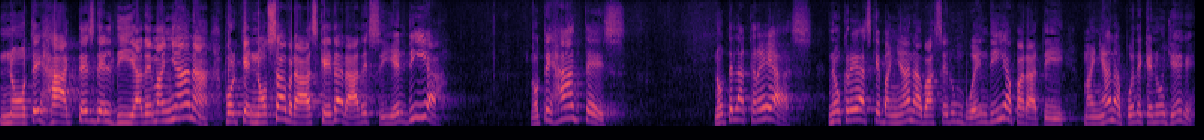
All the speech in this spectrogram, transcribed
no te jactes del día de mañana, porque no sabrás qué dará de sí el día. No te jactes, no te la creas, no creas que mañana va a ser un buen día para ti, mañana puede que no llegue.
